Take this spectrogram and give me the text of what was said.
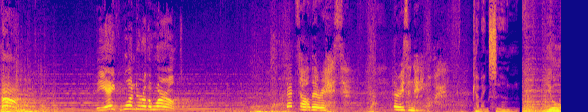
Khan! The eighth wonder of the world! That's all there is. There isn't any more. Coming soon. Your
